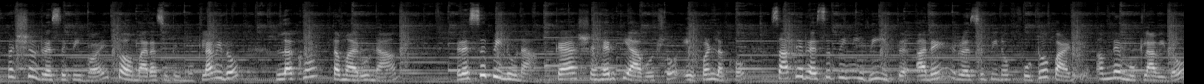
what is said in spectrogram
સ્પેશિયલ રેસિપી હોય તો અમારા સુધી મોકલાવી દો. લખો તમારું નામ. રેસિપીનું નામ. કયા શહેરથી આવો છો એ પણ લખો. સાથે રેસિપીની રીત અને રેસિપીનો ફોટો પાડી અમને મોકલાવી દો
